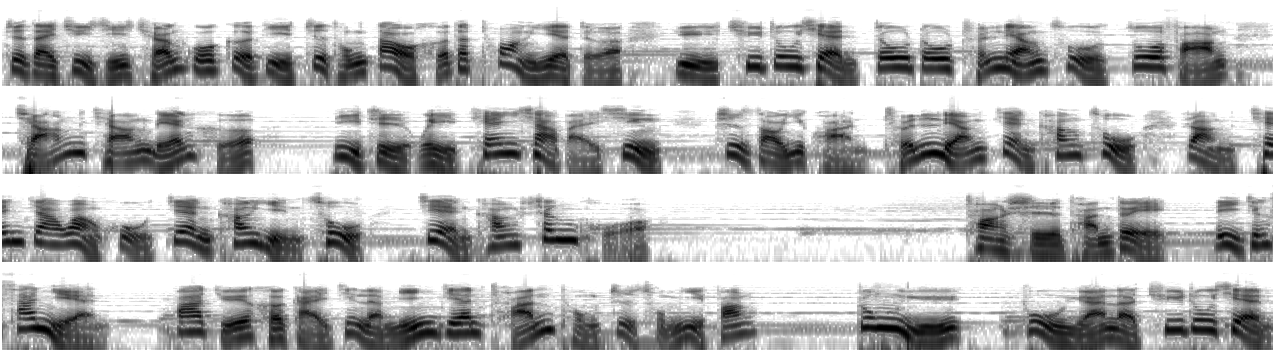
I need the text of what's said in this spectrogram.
旨在聚集全国各地志同道合的创业者，与曲周县周周纯粮醋作坊强强联合。立志为天下百姓制造一款纯粮健康醋，让千家万户健康饮醋、健康生活。创始团队历经三年，发掘和改进了民间传统制醋秘方，终于复原了曲周县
